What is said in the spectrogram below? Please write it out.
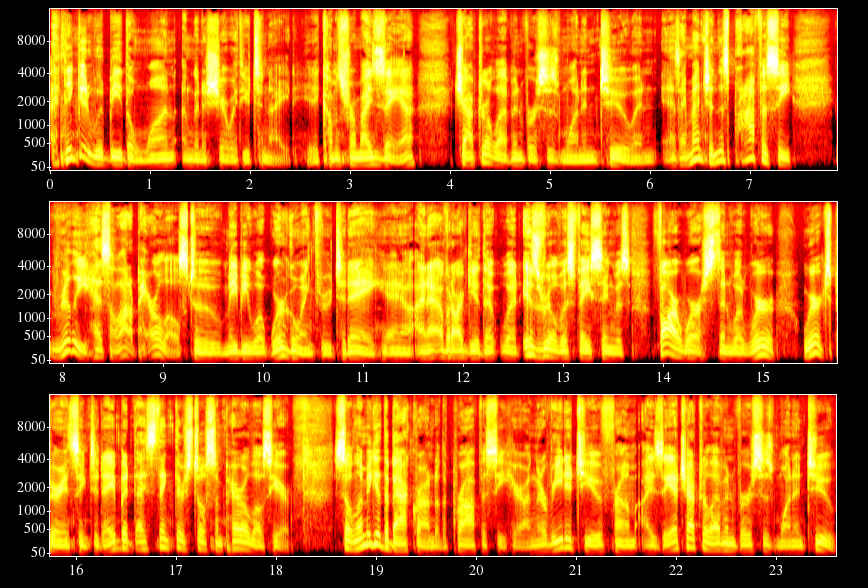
I think it would be the one I'm going to share with you tonight. It comes from Isaiah chapter 11, verses 1 and 2. And as I mentioned, this prophecy really has a lot of parallels to maybe what we're going through today. Uh, and I would argue that what Israel was facing was far worse than what we're, we're experiencing today, but I think there's still some parallels here. So let me give the background of the prophecy here. I'm going to read it to you from Isaiah chapter 11, verses 1 and 2.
